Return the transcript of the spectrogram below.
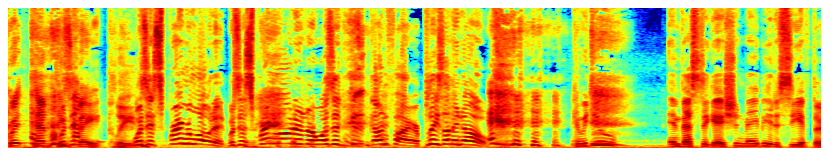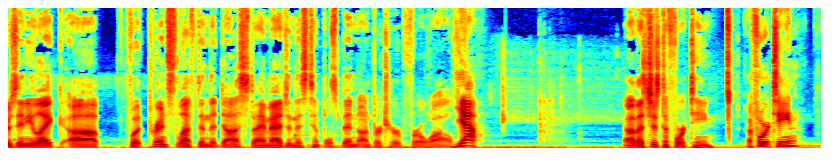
Quit tempting fate, please. Was it spring loaded? Was it spring loaded or was it gu- gunfire? Please let me know. Can we do investigation maybe to see if there's any like uh, footprints left in the dust? I imagine this temple's been unperturbed for a while. Yeah, Uh, that's just a 14. a 14.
